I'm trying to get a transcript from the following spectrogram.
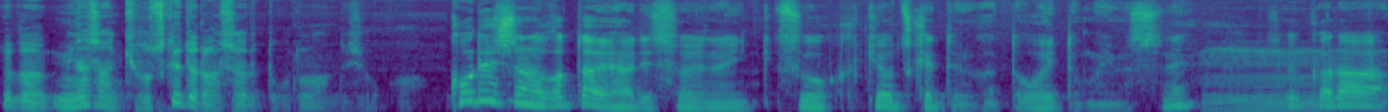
やっぱ皆さん気をつけてらっしゃるってことなんでしょうか？高齢者の方はやはりそれにすごく気をつけてる方多いと思いますね。それから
